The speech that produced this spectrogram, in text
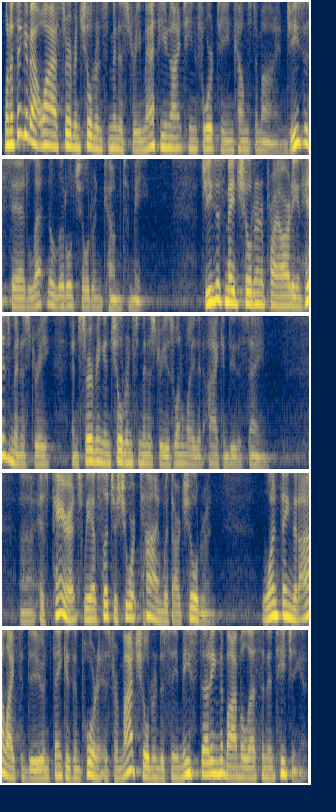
when I think about why I serve in children's ministry, Matthew 19 14 comes to mind. Jesus said, Let the little children come to me. Jesus made children a priority in his ministry, and serving in children's ministry is one way that I can do the same. Uh, as parents, we have such a short time with our children. One thing that I like to do and think is important is for my children to see me studying the Bible lesson and teaching it.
